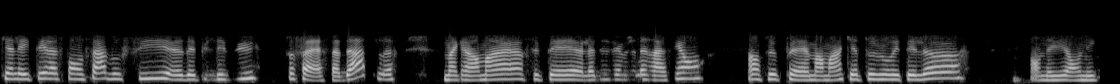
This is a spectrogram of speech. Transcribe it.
qu'elle a été responsable aussi euh, depuis le début. Ça, ça, date. Ma grand-mère, c'était la deuxième génération. Ensuite, maman qui a toujours été là. On est, on est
